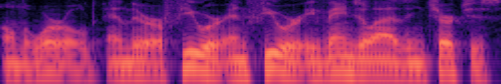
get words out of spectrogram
on the world, and there are fewer and fewer evangelizing churches,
